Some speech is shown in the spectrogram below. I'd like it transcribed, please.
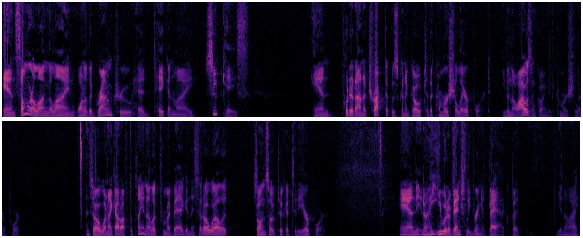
And somewhere along the line, one of the ground crew had taken my suitcase and put it on a truck that was going to go to the commercial airport, even though I wasn't going to the commercial airport. And so when I got off the plane, I looked for my bag, and they said, oh, well, so and so took it to the airport. And, you know, he, he would eventually bring it back, but, you know, I,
